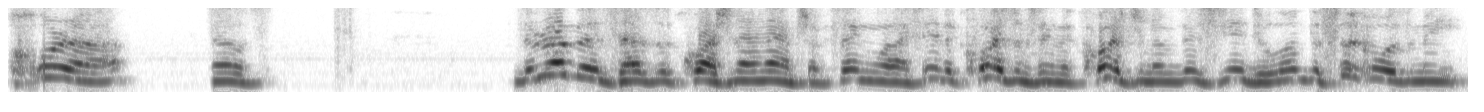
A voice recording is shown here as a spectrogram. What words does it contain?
Chura. You know, the Rebbe has a question and answer. I'm saying when I say the question, I'm saying the question of this Yid who learned the Sikha with me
